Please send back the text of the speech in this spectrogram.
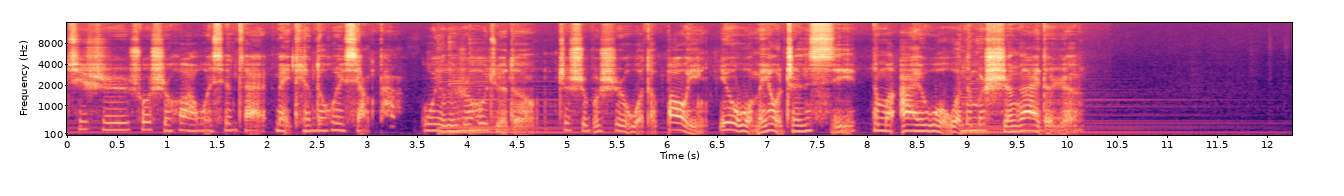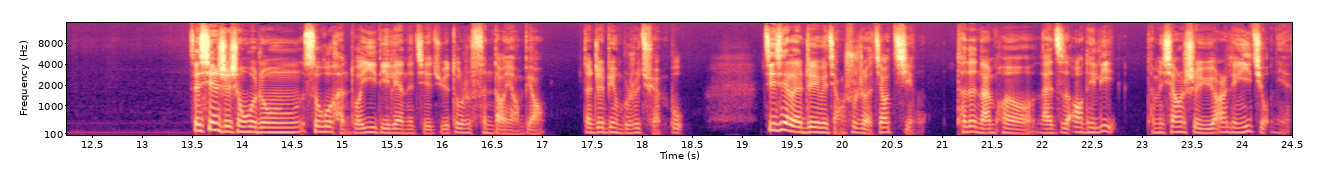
其实，说实话，我现在每天都会想他。我有的时候觉得，这是不是我的报应？因为我没有珍惜那么爱我、我那么深爱的人。在现实生活中，似乎很多异地恋的结局都是分道扬镳，但这并不是全部。接下来这位讲述者叫景，她的男朋友来自奥地利，他们相识于二零一九年。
